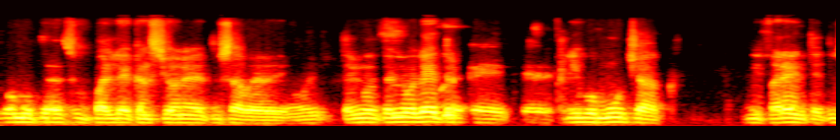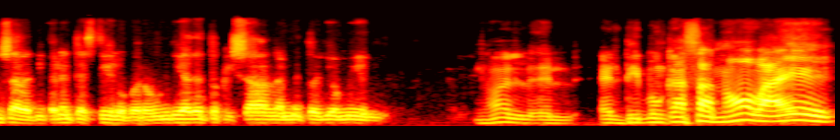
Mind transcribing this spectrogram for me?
Voy a meter un par de canciones, tú sabes. Tengo, tengo letras que, que escribo muchas diferentes, tú sabes, diferentes estilos, pero un día de esto quizás las meto yo mismo. No, el, el, el tipo en Casanova, eh.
